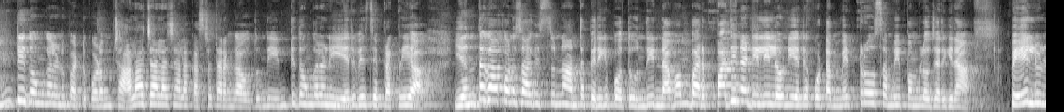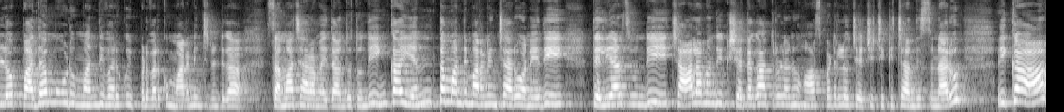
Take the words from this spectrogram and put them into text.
ఇంటి దొంగలను పట్టుకోవడం చాలా చాలా చాలా కష్టతరంగా అవుతుంది. ఇంటి దొంగలను ఏరివేసే ప్రక్రియ ఎంతగా కొనసాగిస్తున్నా అంత పెరిగిపోతుంది. నవంబర్ పదిన ఢిల్లీలోని ఎర్రకోట మెట్రో సమీపంలో జరిగిన పేలుల్లో పదమూడు మంది వరకు ఇప్పటివరకు మరణించినట్టుగా సమాచారం అయితే అందుతుంది. ఇంకా ఎంతమంది మరణించారు అనేది తెలియాల్సి ఉంది. చాలామంది క్షతగాత్రులను హాస్పిటల్లో చేర్చి చికిత్స అందిస్తున్నారు. ఇక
